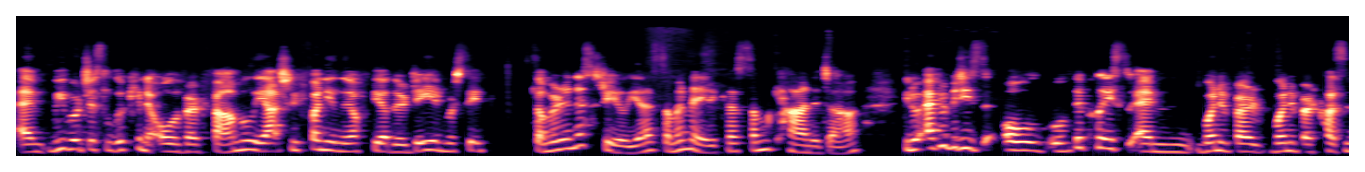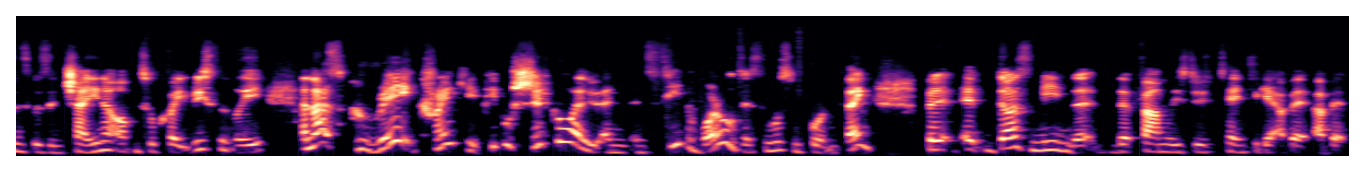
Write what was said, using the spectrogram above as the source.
And we were just looking at all of our family. Actually, funny enough, the other day, and we're saying some are in Australia, some America, some Canada. You know, everybody's all over the place. Um, one of our one of our cousins was in China up until quite recently, and that's great. Crikey, people should go out and, and see the world. It's the most important thing. But it, it does mean that that families do tend to get a bit a bit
